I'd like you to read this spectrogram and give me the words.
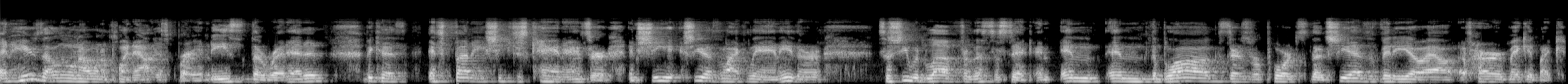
and here's the only one I want to point out is Brandi's, the redheaded, because it's funny she just can't answer, and she she doesn't like LeeAnne either. So she would love for this to stick. And in in the blogs, there's reports that she has a video out of her making like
